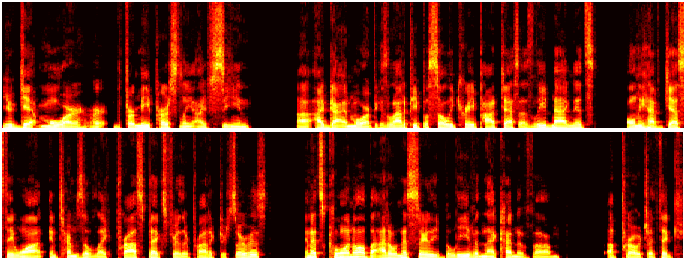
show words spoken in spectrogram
you get more. Or for me personally, I've seen uh, I've gotten more because a lot of people solely create podcasts as lead magnets, only have guests they want in terms of like prospects for their product or service. And that's cool and all, but I don't necessarily believe in that kind of um, approach. I think,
